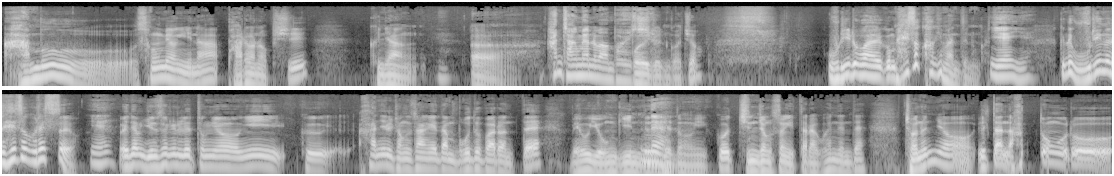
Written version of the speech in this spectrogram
아무 성명이나 발언 없이 그냥 어한 장면을만 보여준 거죠. 우리로 하여금 해석하게 만드는 거죠. 예, 예. 근데 우리는 해석을 했어요. 예. 왜냐하면 윤석열 대통령이 그 한일 정상회담 모두 발언 때 매우 용기 있는 네. 해동이 있고 진정성이 있다라고 했는데 저는요 일단 합동으로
